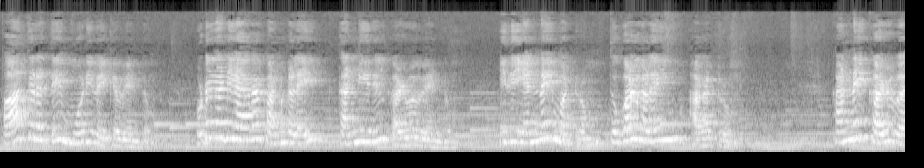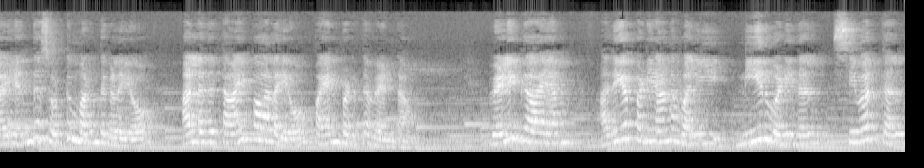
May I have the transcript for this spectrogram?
பாத்திரத்தை மூடி வைக்க வேண்டும். உடனடியாக கண்களை தண்ணீரில் கழுவ வேண்டும். இது எண்ணெய் மற்றும் துகள்களையும் அகற்றும். கண்ணை கழுவ எந்த சொட்டு மருந்துகளையோ அல்லது தாய்ப்பாலையோ பயன்படுத்த வேண்டாம். வெளிகாயம் அதிகப்படியான வலி நீர் வடிதல் சிவத்தல்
